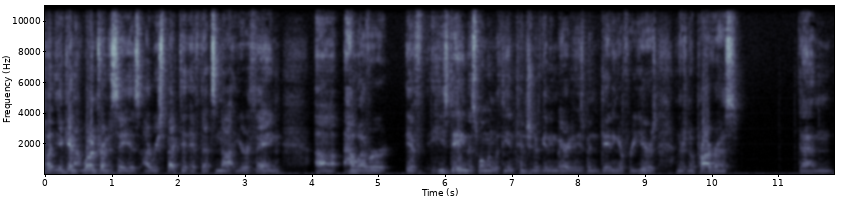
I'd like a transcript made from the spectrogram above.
but again, what I'm trying to say is, I respect it if that's not your thing. Uh, however, if he's dating this woman with the intention of getting married and he's been dating her for years and there's no progress, then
